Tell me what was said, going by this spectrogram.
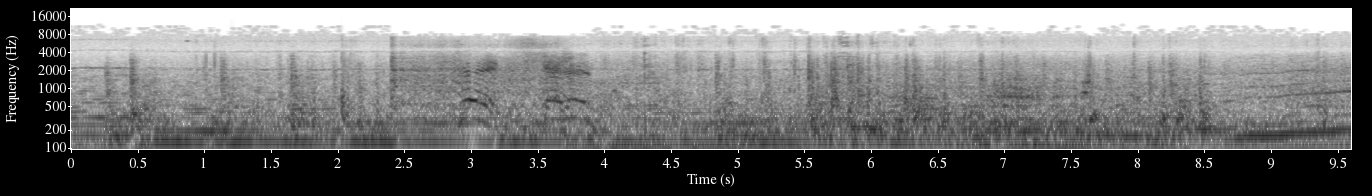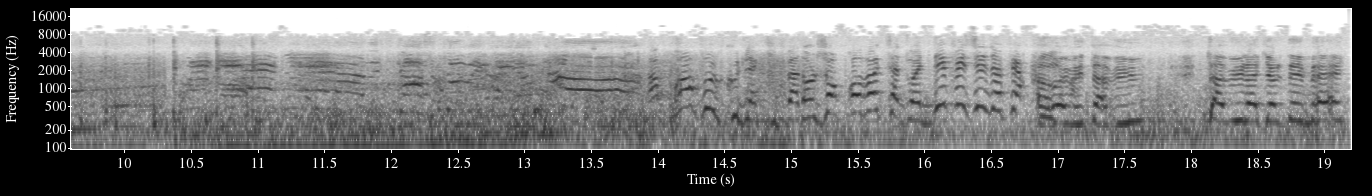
de la kippa. Dans le genre provoque, ça doit être difficile de faire Ah ouais, pire. mais t'as vu? T'as vu la gueule des mecs?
